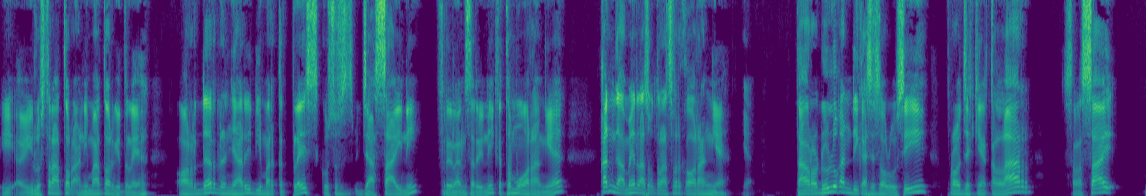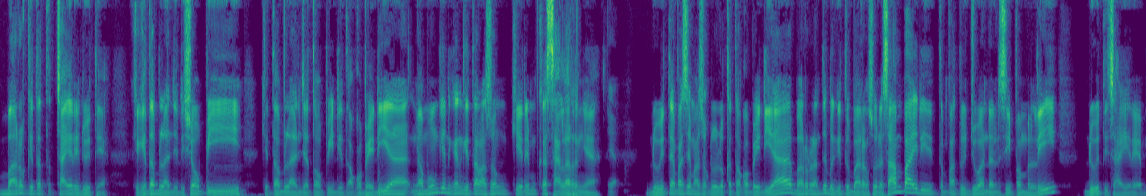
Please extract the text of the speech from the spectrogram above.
i- ilustrator, animator gitu lah ya, order dan nyari di marketplace khusus jasa ini, freelancer ini ketemu orangnya, kan nggak main langsung transfer ke orangnya. Ya. Taruh dulu kan dikasih solusi, projectnya kelar, selesai, baru kita cairi duitnya. Kayak kita belanja di Shopee, kita belanja topi di Tokopedia, nggak mungkin kan kita langsung kirim ke sellernya. Ya. Duitnya pasti masuk dulu ke Tokopedia, baru nanti begitu barang sudah sampai di tempat tujuan dan si pembeli, duit dicairin.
